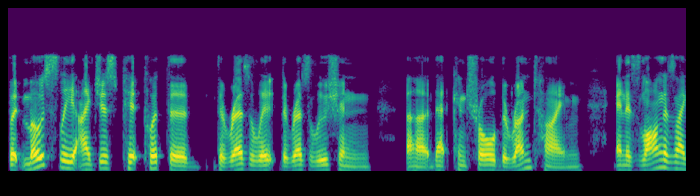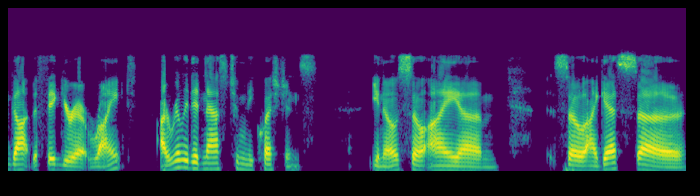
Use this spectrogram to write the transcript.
but mostly I just put put the the resolu- the resolution uh, that controlled the runtime, and as long as I got the figure at right, I really didn't ask too many questions, you know. So I um, so I guess. Uh,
